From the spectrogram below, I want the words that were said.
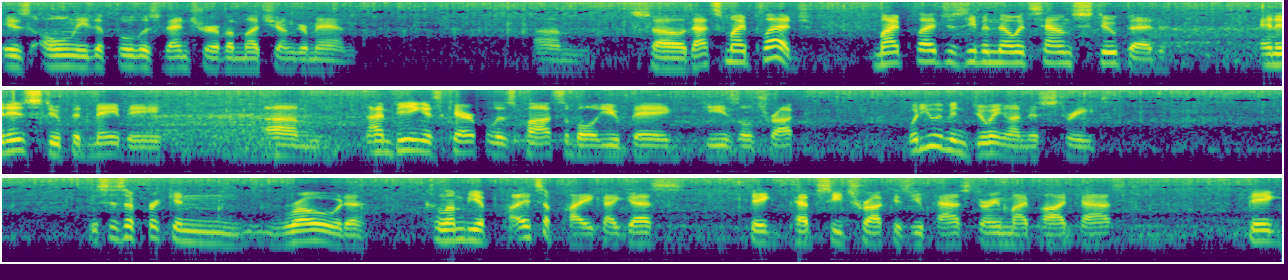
is only the foolish venture of a much younger man. Um, so that's my pledge. My pledge is even though it sounds stupid, and it is stupid maybe, um, I'm being as careful as possible, you big diesel truck. What are you even doing on this street? This is a freaking road. Columbia, it's a pike, I guess. Big Pepsi truck as you pass during my podcast. Big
